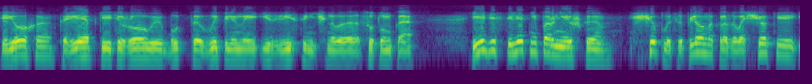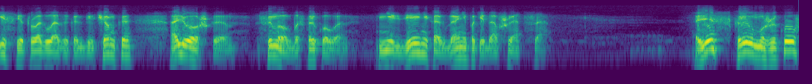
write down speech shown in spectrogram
Тереха, крепкий и тяжелый, будто выпиленный из лиственничного сутунка, и десятилетний парнишка, щуплый цыпленок, розовощекий и светлоглазый, как девчонка, Алешка, сынок Бастрыкова, нигде и никогда не покидавший отца. Лес скрыл мужиков,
